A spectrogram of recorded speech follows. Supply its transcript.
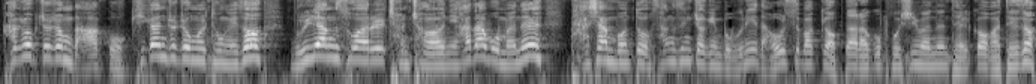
가격 조정 나왔고 기간 조정을 통해서 물량 소화를 천천히 하다 보면은 다시 한번 또 상승적인 부분이 나올 수밖에 없다라고 보시면 될 것 같아요. 그래서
